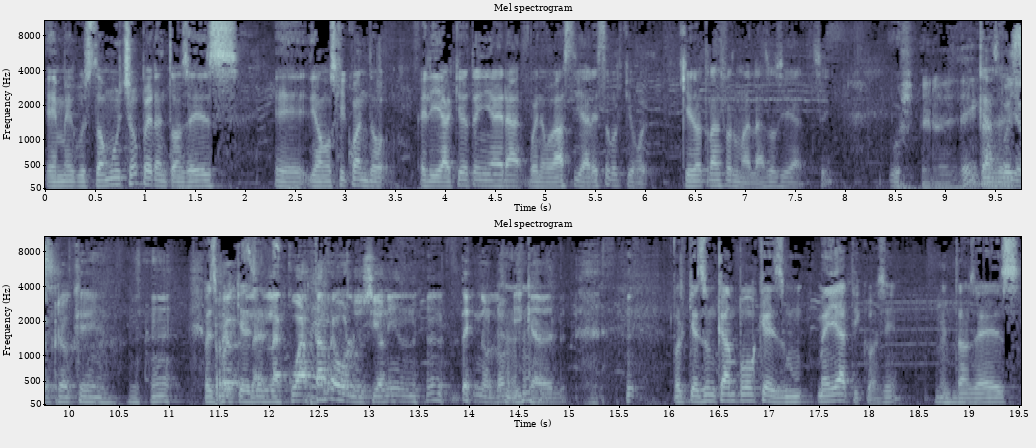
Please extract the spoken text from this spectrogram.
eh, me gustó mucho, pero entonces, eh, digamos que cuando el ideal que yo tenía era, bueno, voy a estudiar esto porque quiero transformar la sociedad, ¿sí? Uy, pero desde campo yo creo que pues porque la, la cuarta revolución tecnológica. porque es un campo que es mediático, ¿sí? Entonces,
